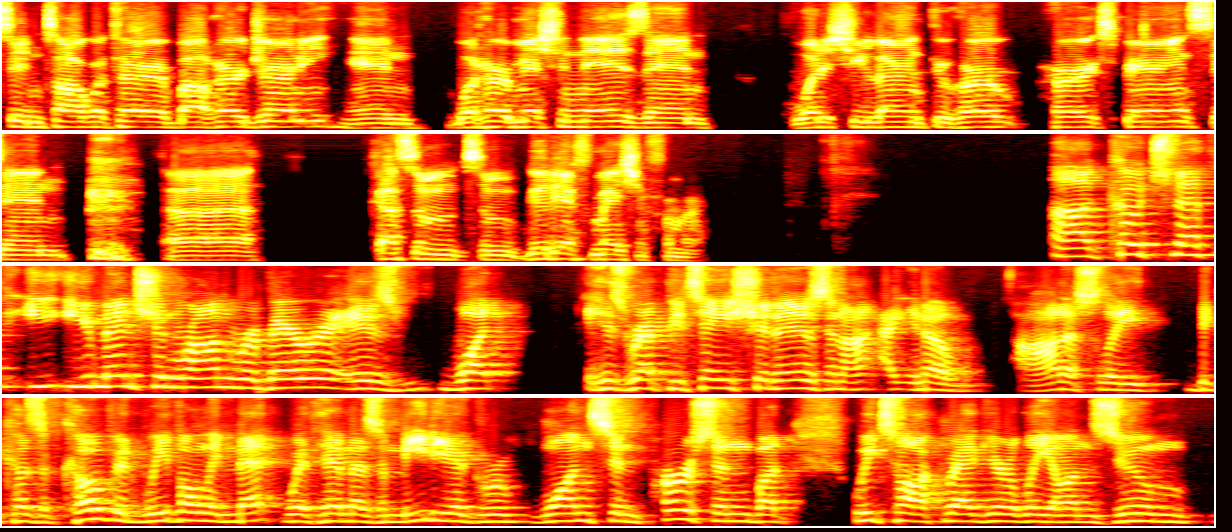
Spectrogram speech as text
sit and talk with her about her journey and what her mission is and what did she learn through her her experience and uh, got some some good information from her. Uh, Coach Smith, you, mentioned Ron Rivera is what his reputation is, and I- you know, honestly, because of COVID, we've only met with him as a media group once in person, but we talk regularly on Zoom,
